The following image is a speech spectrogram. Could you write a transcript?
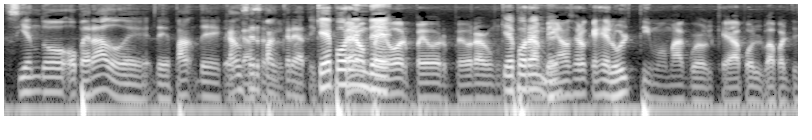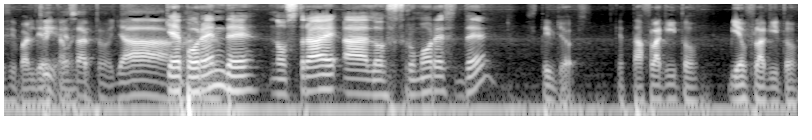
siendo operado de, de, pan- de cáncer, cáncer. pancreático. Que por Pero ende, peor, peor, peor aún. Que por También ende- que es el último Macworld que Apple va a participar Sí, directamente. exacto. Ya. que por ende nos trae a los rumores de Steve Jobs, que está flaquito, bien flaquito.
